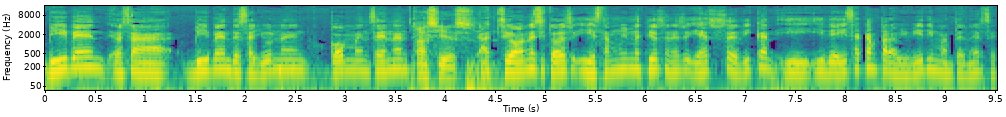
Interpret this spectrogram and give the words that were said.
viven, o sea, viven, desayunan, comen, cenan Así es. acciones y todo eso y están muy metidos en eso y a eso se dedican y, y de ahí sacan para vivir y mantenerse.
